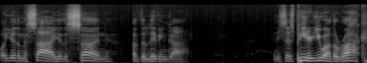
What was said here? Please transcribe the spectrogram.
Oh, you're the Messiah, you're the Son of the living God. And he says, Peter, you are the rock.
